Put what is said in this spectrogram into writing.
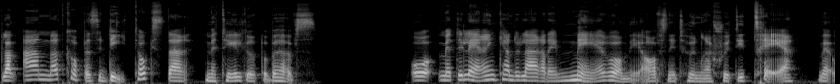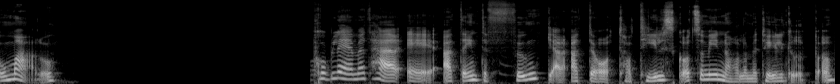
bland annat kroppens detox där metylgrupper behövs. Och metylering kan du lära dig mer om i avsnitt 173 med Omaru. Problemet här är att det inte funkar att då ta tillskott som innehåller metylgrupper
